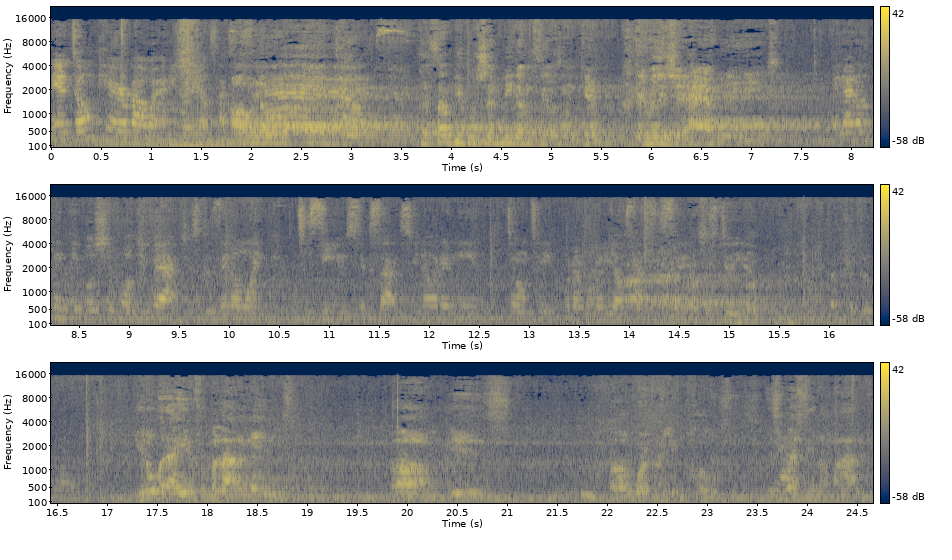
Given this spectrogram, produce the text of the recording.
And don't care about what anybody else has to say. I don't say. know about Don't. Because some people shouldn't be themselves on camera. They really should have what it is. Like I don't think people should hold you back just because they don't like to see you success. You know what I mean? Don't take what everybody else has to say. Just do you. You know what I hear from a lot of ladies? Um, is uh, work on your poses, especially in the modeling.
